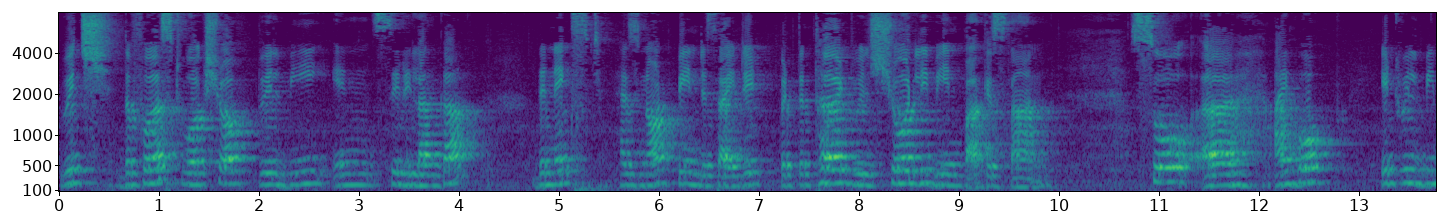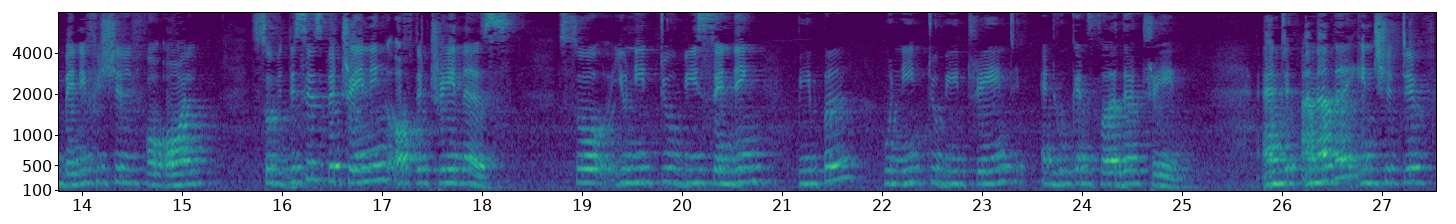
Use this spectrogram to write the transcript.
which the first workshop will be in Sri Lanka. The next has not been decided, but the third will surely be in Pakistan. So uh, I hope it will be beneficial for all. So this is the training of the trainers. So you need to be sending people who need to be trained and who can further train. And another initiative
